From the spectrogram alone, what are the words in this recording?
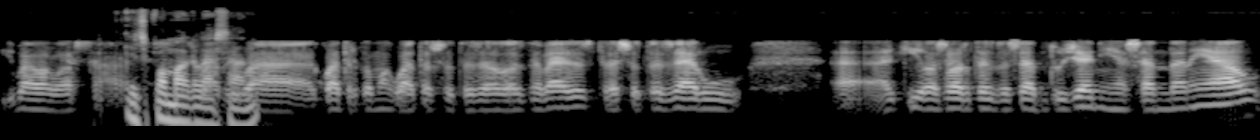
i va glaçar. És quan va glaçar, no? Va arribar a 4,4 sota 0 a les Deveses, 3 sota 0 eh, aquí a les hortes de Sant Eugeni a Sant Daniel,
